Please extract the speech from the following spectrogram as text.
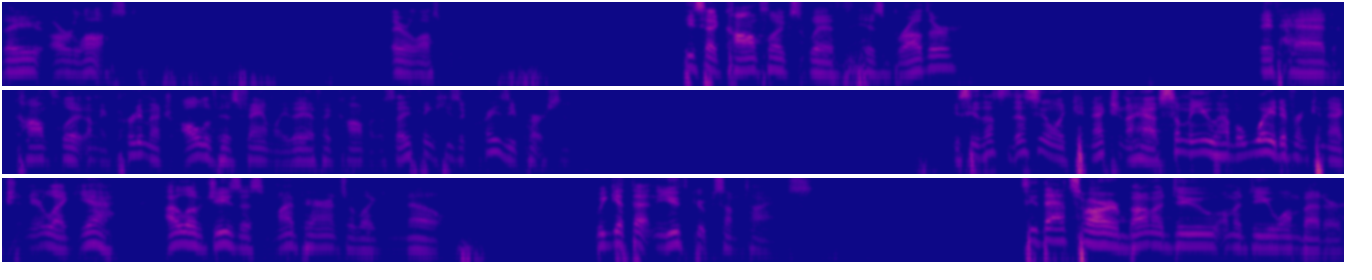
they are lost. They are lost people. He's had conflicts with his brother. They've had conflict, I mean, pretty much all of his family, they have had conflicts. They think he's a crazy person. You see, that's, that's the only connection I have. Some of you have a way different connection. You're like, yeah, I love Jesus. And my parents are like, no. We get that in the youth group sometimes. See, that's hard, but I'm going to do I'm to do you one better.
